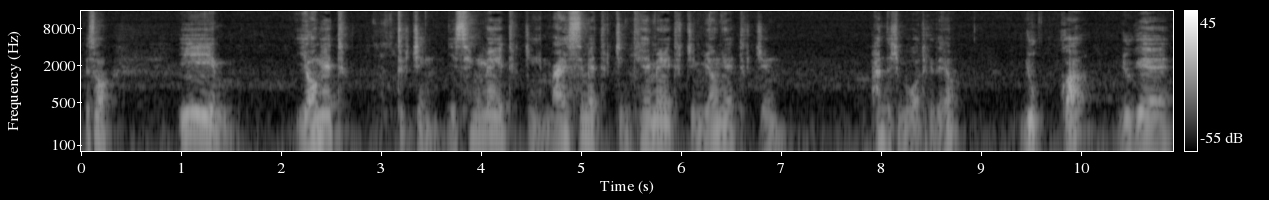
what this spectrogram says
그래서 이 영의 특, 특징, 이 생명의 특징, 말씀의 특징, 계명의 특징, 명예의 특징 반드시 뭐 어떻게 돼요? 육과 육의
